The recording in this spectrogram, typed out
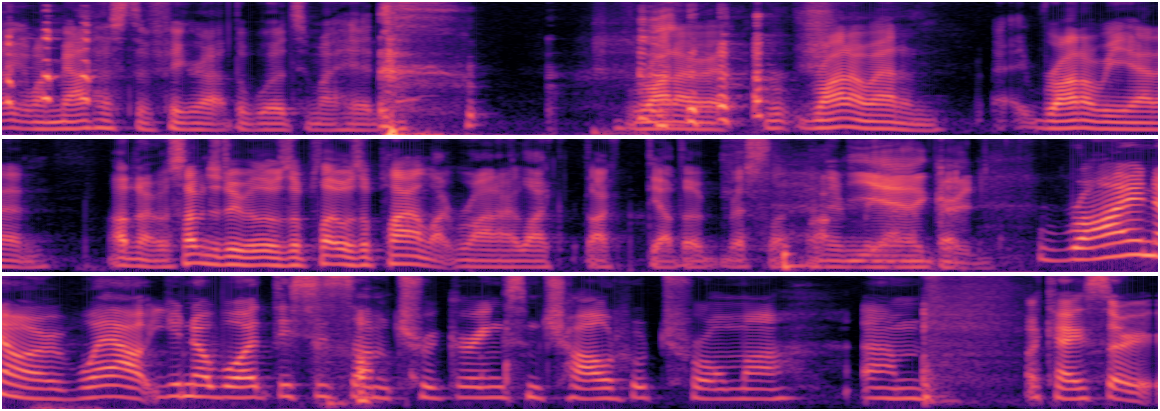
like my mouth has to figure out the words in my head. Rhino, Rhino Annan, Rhino Rhiannon. I don't know. It was something to do with it was a play. It was a play on like Rhino, like like the other wrestler. And then Yeah, Rhiannon, but- good. Rhino. Wow. You know what? This is um triggering some childhood trauma. Um okay, so do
